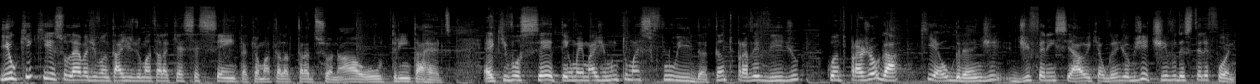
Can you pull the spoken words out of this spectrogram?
E o que, que isso leva de vantagem de uma tela que é 60, que é uma tela tradicional, ou 30 Hz? É que você tem uma imagem muito mais fluida, tanto para ver vídeo quanto para jogar, que é o grande diferencial e que é o grande objetivo desse telefone.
